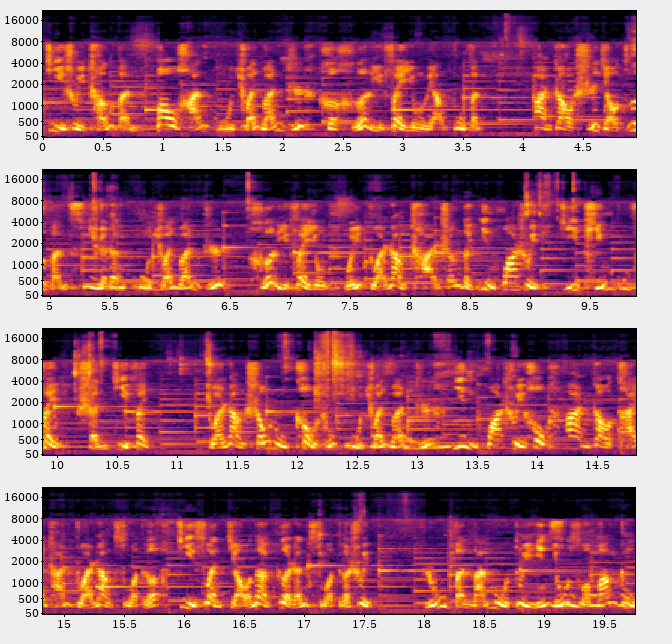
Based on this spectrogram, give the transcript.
计税成本包含股权原值和合理费用两部分。按照实缴资本确认股权原值，合理费用为转让产生的印花税及评估费、审计费。转让收入扣除股权原值、印花税后，按照财产转让所得计算缴纳个人所得税。如本栏目对您有所帮助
